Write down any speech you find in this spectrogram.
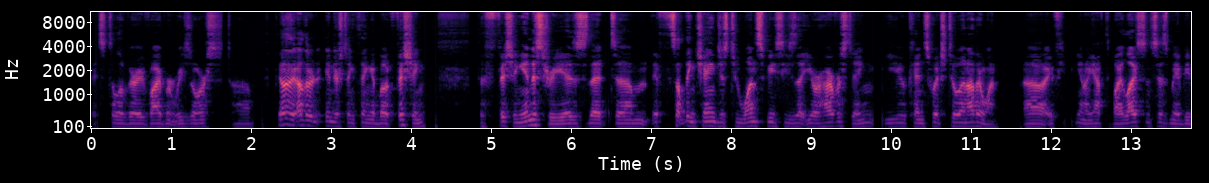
it's still a very vibrant resource. Uh, the other other interesting thing about fishing the fishing industry is that um, if something changes to one species that you're harvesting, you can switch to another one. Uh, if you know you have to buy licenses, maybe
